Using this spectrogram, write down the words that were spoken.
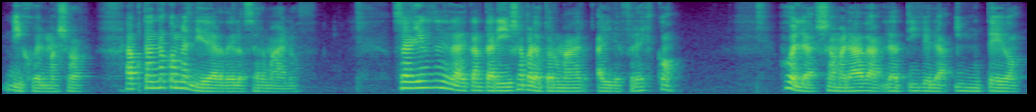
dijo el mayor actuando como el líder de los hermanos. Salieron de la alcantarilla para tomar aire fresco hola llamarada latiguela y muteo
